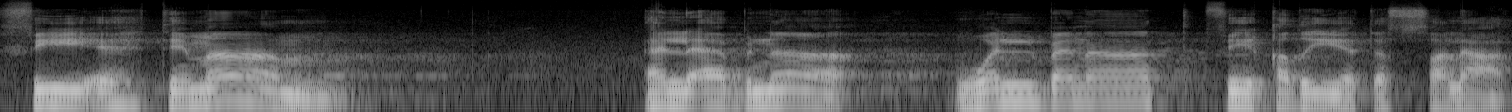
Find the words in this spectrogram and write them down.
في اهتمام الأبناء والبنات في قضية الصلاة.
